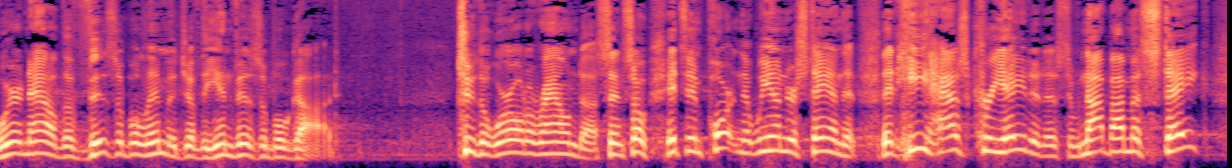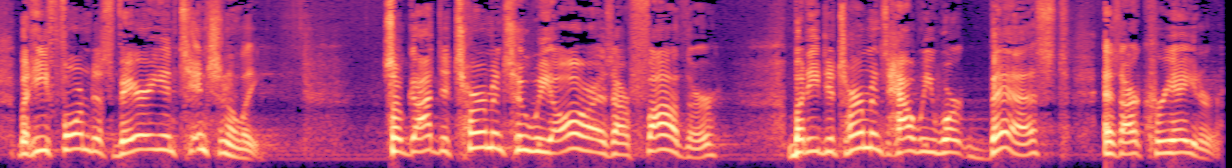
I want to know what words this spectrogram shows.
We're now the visible image of the invisible God to the world around us. And so it's important that we understand that, that He has created us, not by mistake, but He formed us very intentionally. So God determines who we are as our Father, but He determines how we work best as our Creator.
